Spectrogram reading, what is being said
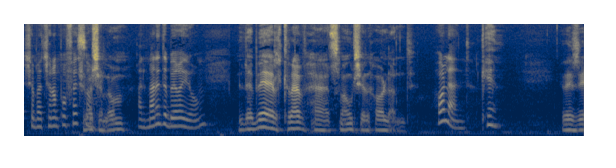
שבת שלום פרופסור. שבת שלום. על מה נדבר היום? נדבר על קרב העצמאות של הולנד. הולנד. כן. וזה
